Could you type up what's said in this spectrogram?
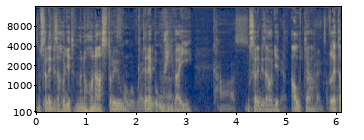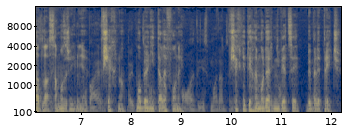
Museli by zahodit mnoho nástrojů, které používají. Museli by zahodit auta, letadla samozřejmě, všechno, mobilní telefony. Všechny tyhle moderní věci by byly pryč.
